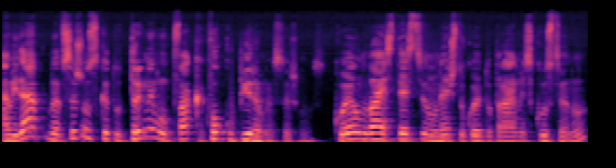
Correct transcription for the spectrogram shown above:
Ами да, всъщност като тръгнем от това какво копираме всъщност, кое е това естествено нещо, което правим изкуствено,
